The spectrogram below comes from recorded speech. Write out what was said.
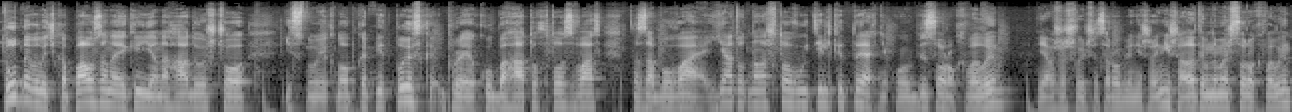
Тут невеличка пауза, на якій я нагадую, що існує кнопка підписки, про яку багато хто з вас забуває. Я тут налаштовую тільки техніку 40 хвилин. Я вже швидше це роблю, ніж раніше, але тим не менш 40 хвилин.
